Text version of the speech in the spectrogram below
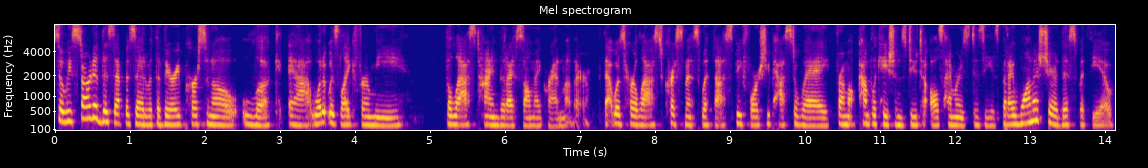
So, we started this episode with a very personal look at what it was like for me the last time that I saw my grandmother. That was her last Christmas with us before she passed away from complications due to Alzheimer's disease. But I want to share this with you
